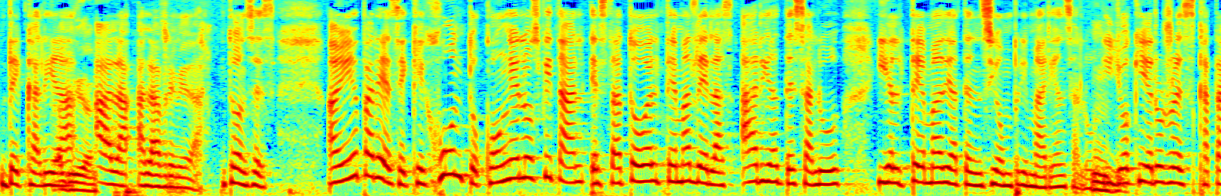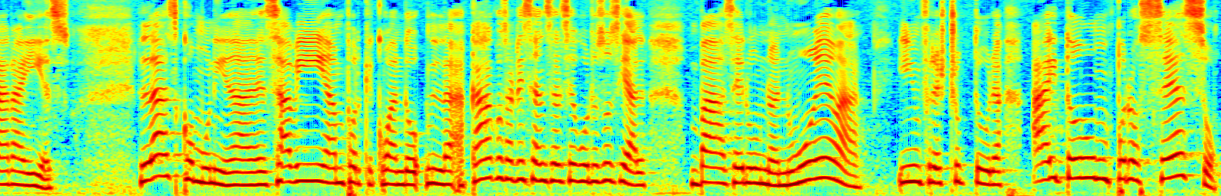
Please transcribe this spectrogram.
de calidad, Calidad. A, la, a la brevedad. Entonces, a mí me parece que junto con el hospital está todo el tema de las áreas de salud y el tema de atención primaria en salud. Y yo quiero rescatar ahí eso. Las comunidades sabían, porque cuando la Caja Costarricense del Seguro Social va a hacer una nueva infraestructura, hay todo un proceso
